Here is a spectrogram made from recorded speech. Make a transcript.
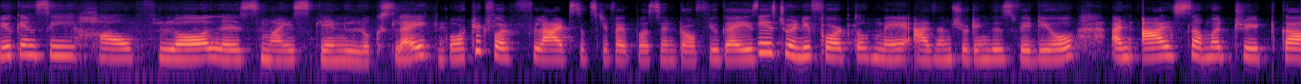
you can see how flawless my skin looks like got it for flat 65% off you guys it's 24th of may as i'm shooting this video and आज summer treat का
